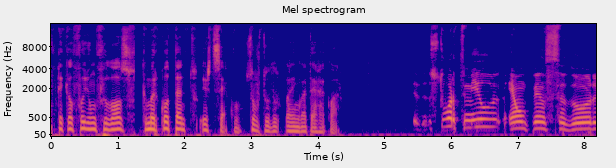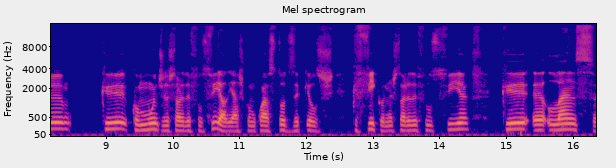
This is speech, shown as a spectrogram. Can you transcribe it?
Porque é que ele foi um filósofo que marcou tanto este século, sobretudo a Inglaterra, claro. Stuart Mill é um pensador que, como muitos da história da filosofia, aliás, como quase todos aqueles que ficam na história da filosofia, que uh, lança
